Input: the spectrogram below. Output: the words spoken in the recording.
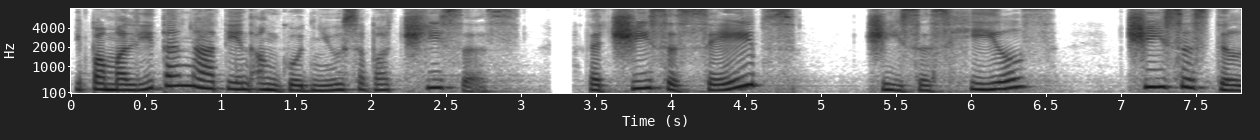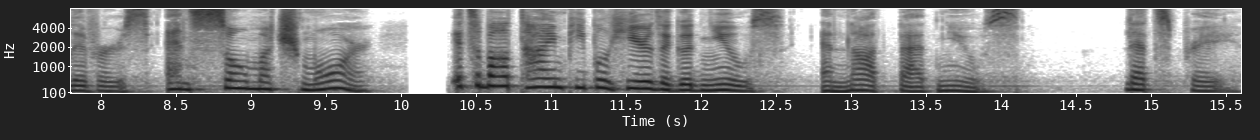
Ipamalita natin ang good news about Jesus. That Jesus saves, Jesus heals, Jesus delivers, and so much more. It's about time people hear the good news and not bad news. Let's pray.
